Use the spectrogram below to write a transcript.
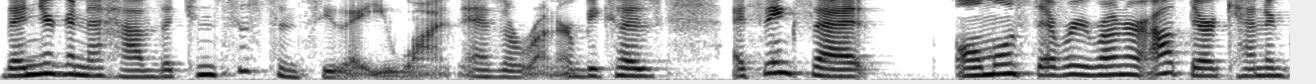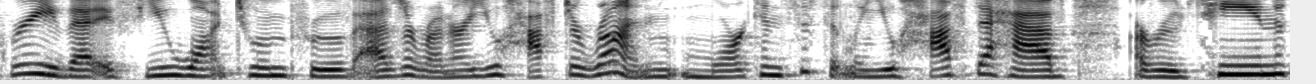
then you're going to have the consistency that you want as a runner because I think that almost every runner out there can agree that if you want to improve as a runner, you have to run more consistently. You have to have a routine.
